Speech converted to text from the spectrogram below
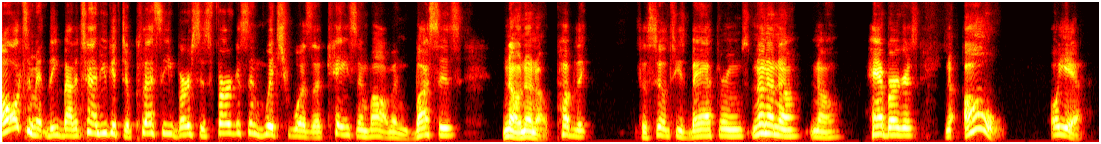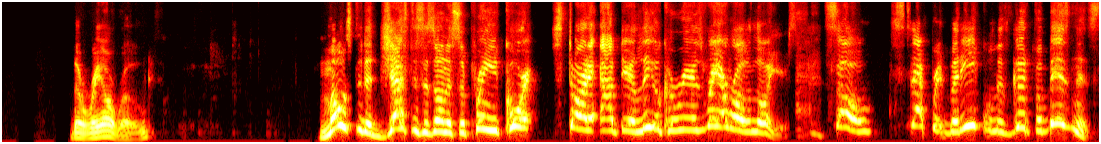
ultimately, by the time you get to Plessy versus Ferguson, which was a case involving buses, no, no, no, public facilities, bathrooms, no, no, no, no, hamburgers, no, oh, oh yeah, the railroad most of the justices on the Supreme Court started out their legal careers railroad lawyers. So separate but equal is good for business.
